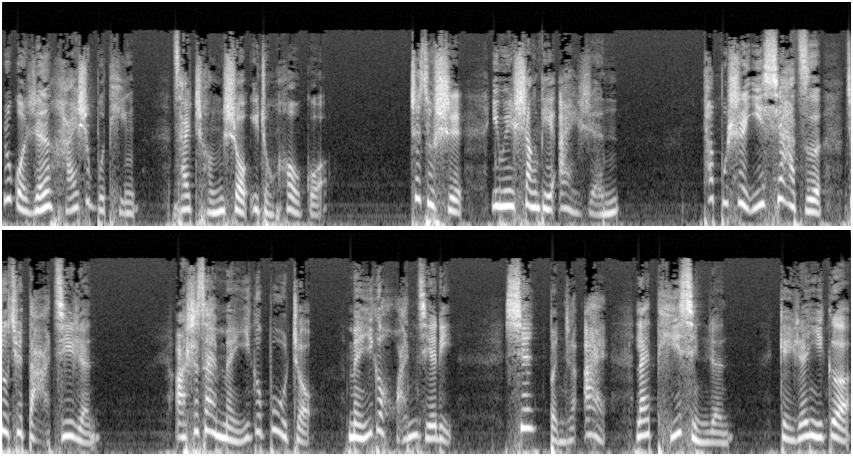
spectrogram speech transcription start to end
如果人还是不听，才承受一种后果。这就是因为上帝爱人，他不是一下子就去打击人，而是在每一个步骤。每一个环节里，先本着爱来提醒人，给人一个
